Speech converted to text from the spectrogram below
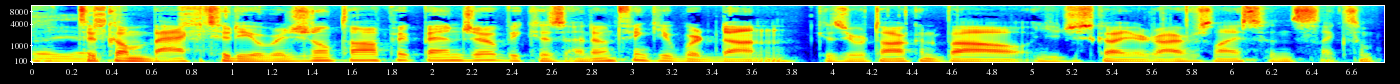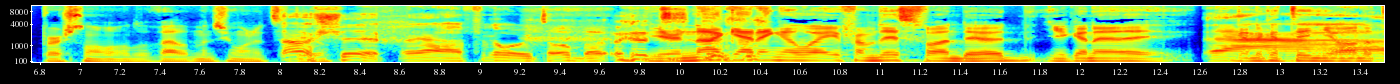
Uh, yeah. to come back to the original topic, Benjo, because I don't think you were done because you were talking about you just got your driver's license, like some personal developments you wanted to Oh do. shit! Yeah, I forgot what we were talking about. You're not getting away from this one, dude. You're gonna gonna continue on the Ah.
